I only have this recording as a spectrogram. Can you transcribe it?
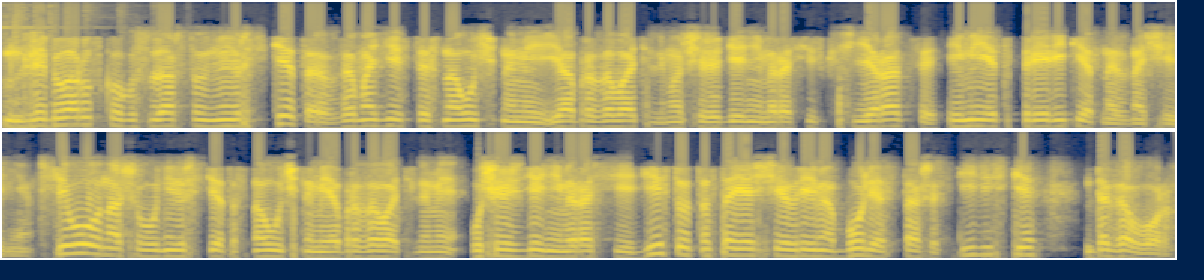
Для Белорусского государственного университета взаимодействие с научными и образовательными учреждениями Российской Федерации имеет приоритетное значение. Всего у нашего университета с научными и образовательными учреждениями России действует в настоящее время более 160 договоров.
